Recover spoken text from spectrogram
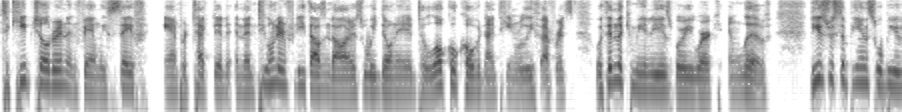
to keep children and families safe and protected. And then $250,000 will be donated to local COVID 19 relief efforts within the communities where we work and live. These recipients will be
